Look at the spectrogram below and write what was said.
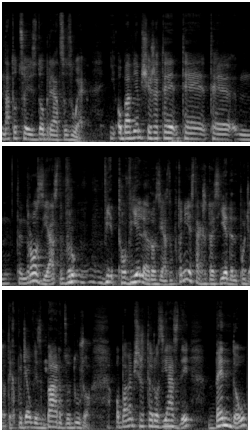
na to, co jest dobre, a co złe. I obawiam się, że te, te, te, mm, ten rozjazd, to wiele rozjazdów, bo to nie jest tak, że to jest jeden podział, tych podziałów jest bardzo dużo. Obawiam się, że te rozjazdy będą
